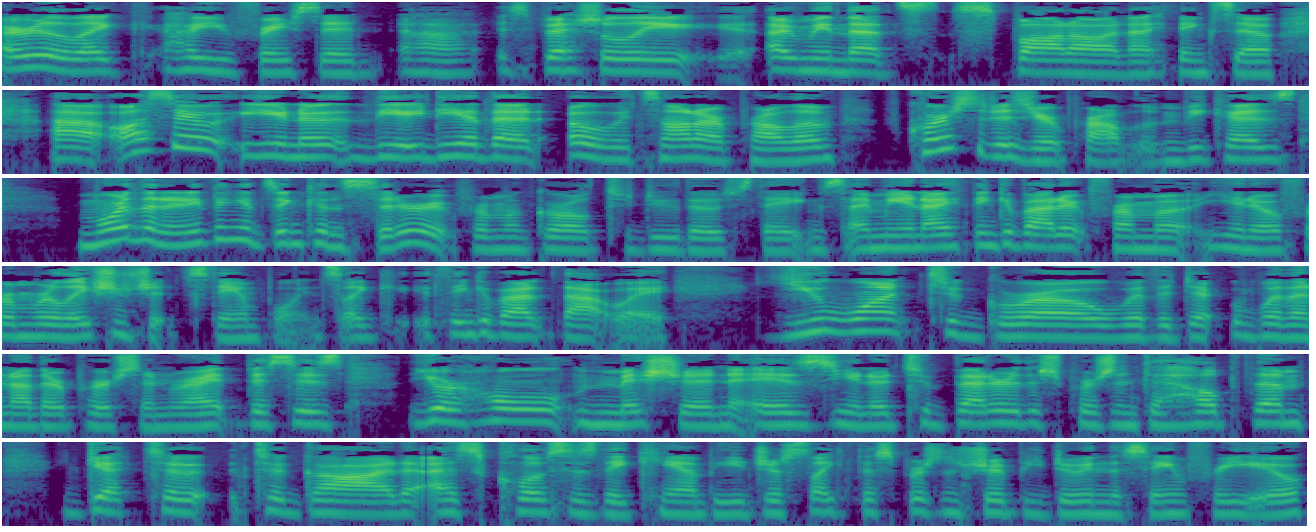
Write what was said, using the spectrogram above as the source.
I really like how you phrased it, uh, especially, I mean, that's spot on. I think so. Uh, also, you know, the idea that, oh, it's not our problem. Of course it is your problem because more than anything, it's inconsiderate from a girl to do those things. I mean, I think about it from a, you know, from relationship standpoints. Like, think about it that way. You want to grow with a, with another person, right? This is your whole mission is, you know, to better this person, to help them get to, to God as close as they can be, just like this person should be doing the same for you.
